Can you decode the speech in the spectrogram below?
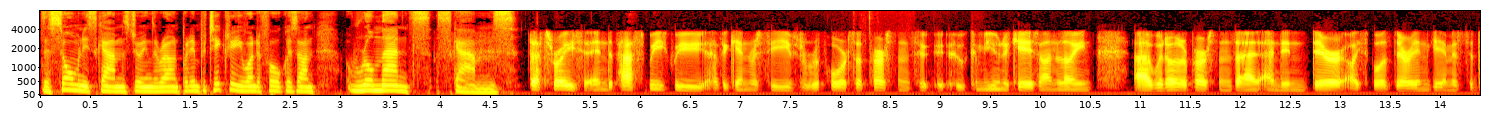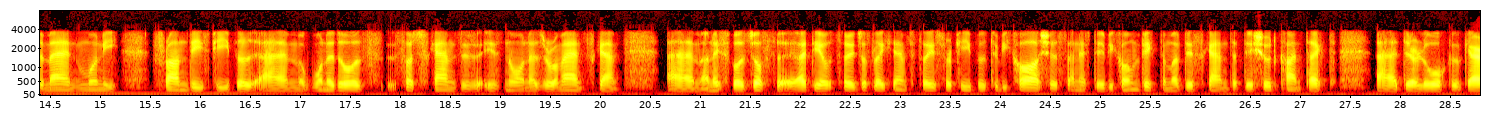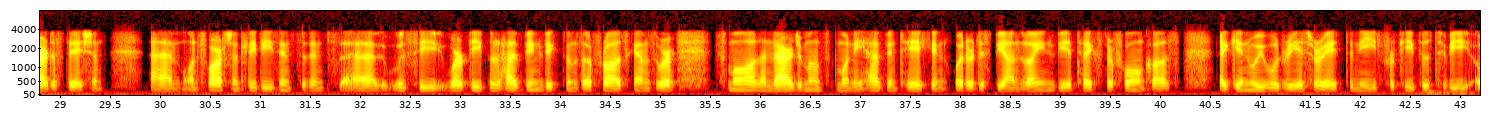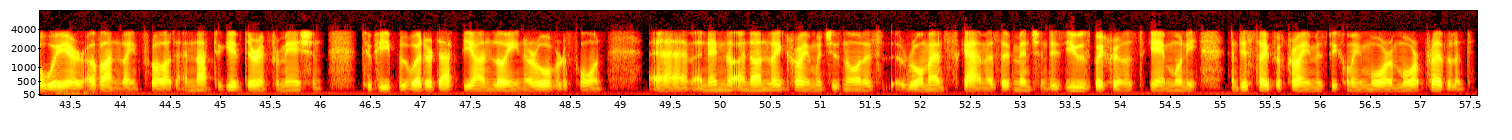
There's so many scams doing the round, but in particular, you want to focus on romance scams. That's right. In the past week, we have again received reports of persons who who communicate online uh, with other persons, and, and in their, I suppose, their end game is to demand money from these people. Um, one of those such scams is, is known as a romance scam, um, and I suppose just at the outset, I'd just like to emphasise for people to be cautious, and if they become victim of this scam, that they should contact uh, their local Garda station. Um, unfortunately, these incidents uh, we'll see where people have been victims of fraud scams, where small and large amounts of money have been taken, whether this be online via text or phone calls. Again, we would reiterate the need for people to be aware of online fraud and not to give their information to people, whether that be online or over the phone. Um, and then an online crime, which is known as romance scam, as I've mentioned, is used by criminals to gain money, and this type of crime is becoming more and more prevalent.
